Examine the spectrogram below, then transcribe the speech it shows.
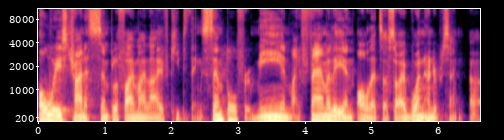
Always trying to simplify my life, keep things simple for me and my family and all of that stuff. So I 100% uh,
